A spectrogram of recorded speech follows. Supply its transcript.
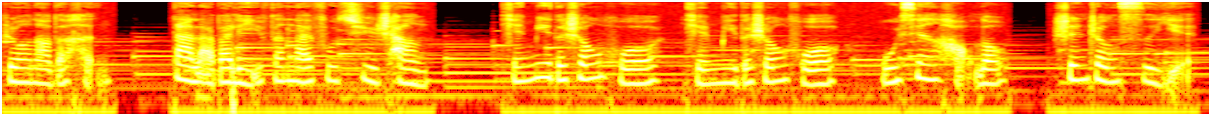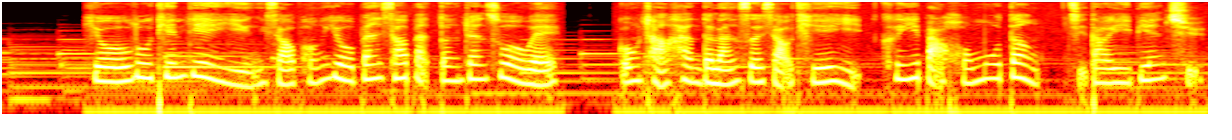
热闹得很。大喇叭里翻来覆去唱：“甜蜜的生活，甜蜜的生活，无限好喽，深正四野。”有露天电影，小朋友搬小板凳占座位。工厂焊的蓝色小铁椅，可以把红木凳挤到一边去。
